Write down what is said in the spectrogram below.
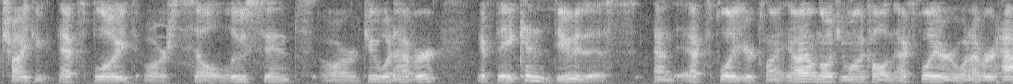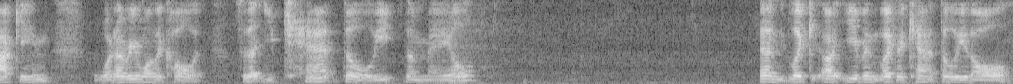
try to exploit or sell lucent or do whatever if they can do this and exploit your client i don't know if you want to call it an exploit or whatever hacking whatever you want to call it so that you can't delete the mail. And like uh, even like i can't delete all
